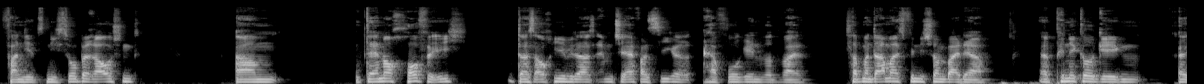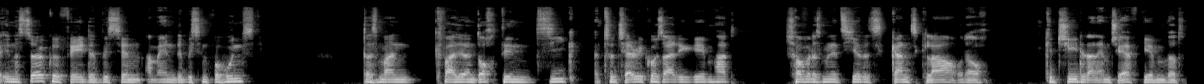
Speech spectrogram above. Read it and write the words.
fand ich jetzt nicht so berauschend. Ähm, dennoch hoffe ich, dass auch hier wieder das MJF als Sieger hervorgehen wird, weil das hat man damals, finde ich, schon bei der äh, Pinnacle gegen äh, Inner Circle Fade ein bisschen am Ende ein bisschen verhunzt, dass man quasi dann doch den Sieg zur Jericho-Seite gegeben hat. Ich hoffe, dass man jetzt hier das ganz klar oder auch gecheatet an MJF geben wird.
